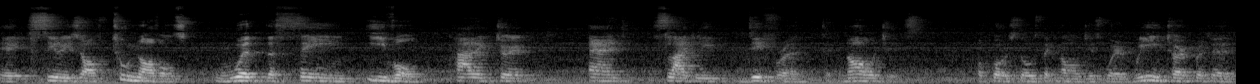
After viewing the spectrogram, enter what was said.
a series of two novels with the same evil character and slightly different technologies. Of course, those technologies were reinterpreted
